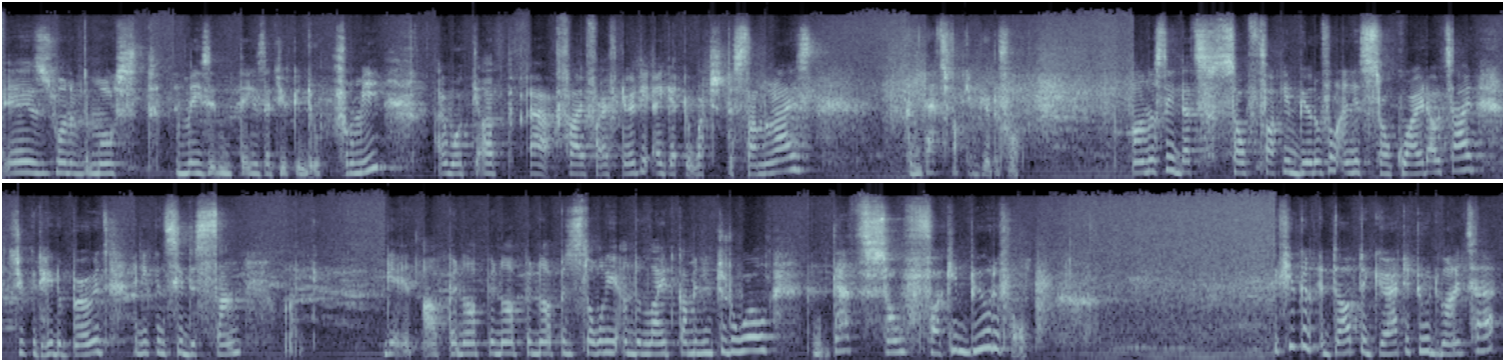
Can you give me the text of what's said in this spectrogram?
Is one of the most amazing things that you can do. For me, I woke up at 5 5:30. I get to watch the sunrise, and that's fucking beautiful honestly that's so fucking beautiful and it's so quiet outside so you could hear the birds and you can see the sun like getting up and up and up and up and slowly and the light coming into the world and that's so fucking beautiful if you can adopt a gratitude mindset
